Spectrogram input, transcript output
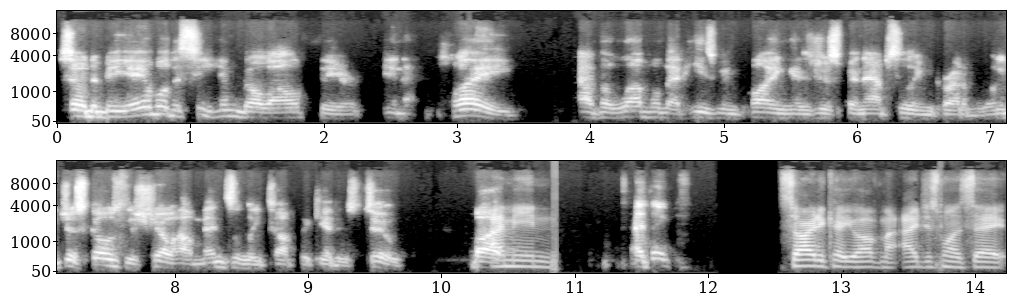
So to be able to see him go out there and play at the level that he's been playing has just been absolutely incredible. And it just goes to show how mentally tough the kid is too. But I mean, I think sorry to cut you off. I just want to say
